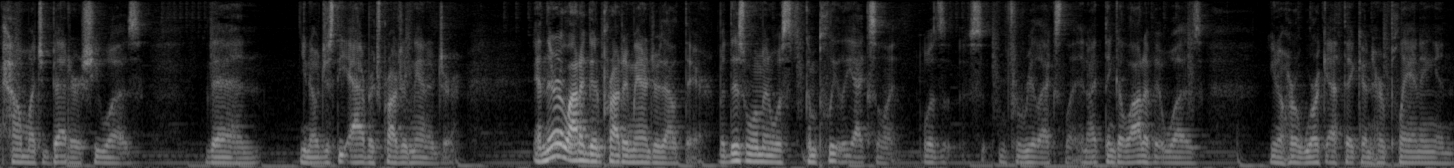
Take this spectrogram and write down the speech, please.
how much better she was than you know just the average project manager. And there are a lot of good project managers out there, but this woman was completely excellent, was for real excellent. And I think a lot of it was, you know, her work ethic and her planning and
